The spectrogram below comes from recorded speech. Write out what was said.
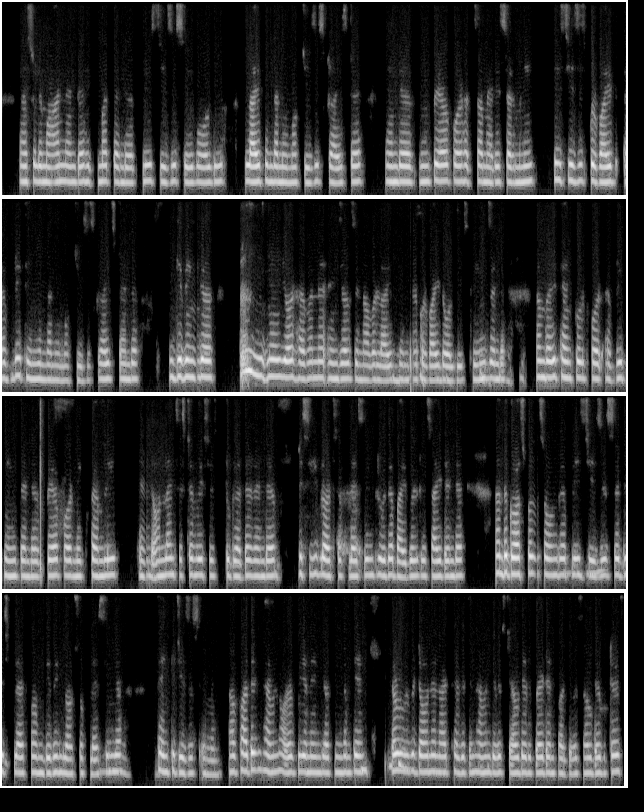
uh, Suleiman and uh, Hikmat and uh, please Jesus save all the life in the name of Jesus Christ. Uh, and uh, prayer for Hatsa marriage ceremony. Please, Jesus, provide everything in the name of Jesus Christ and giving uh, your heaven angels in our life and uh, provide all these things. And I'm very thankful for everything and uh, prayer for Nick family and online system which is together and uh, receive lots of blessing through the Bible recite and uh, and the gospel song, uh, Please Jesus, uh, this platform giving lots of blessing. Thank you, Jesus. Amen. Our Father in heaven, hallowed be your name, your kingdom came. Your will be done on earth as it in heaven. Give us our daily bread and forgive us our debtors.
